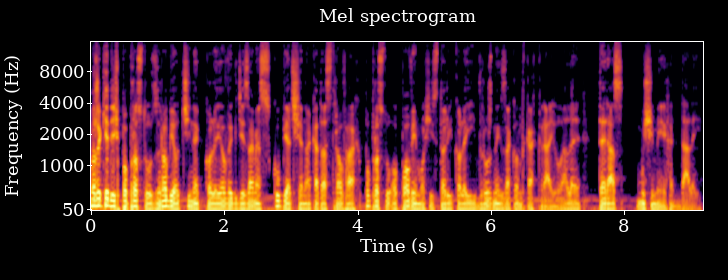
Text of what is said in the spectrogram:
Może kiedyś po prostu zrobię odcinek kolejowy, gdzie zamiast skupiać się na katastrofach, po prostu opowiem o historii kolei w różnych zakątkach kraju, ale teraz musimy jechać dalej.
